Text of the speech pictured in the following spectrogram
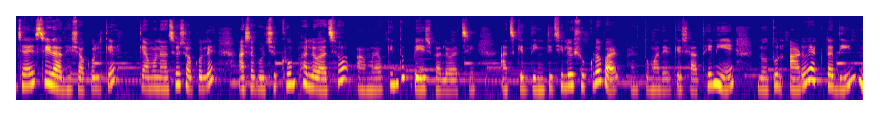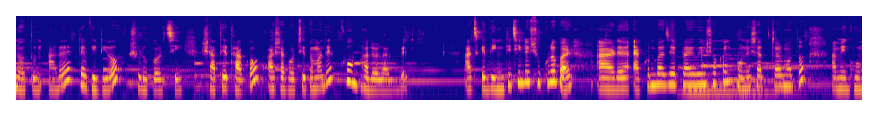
জয় শ্রী রাধে সকলকে। কেমন আছো সকলে? আশা করছি খুব ভালো আছো, আমরাও কিন্তু বেশ ভালো আছি। আজকের দিনটি ছিল শুক্রবার, আর তোমাদেরকে সাথে নিয়ে নতুন আরও একটা দিন, নতুন আরও একটা ভিডিও শুরু করছি। সাথে থাকো, আশা করছি তোমাদের খুব ভালো লাগবে। আজকে দিনটি ছিল শুক্রবার, আর এখন বাজে প্রায় ওই সকাল পৌনে সাতটার মতো। আমি ঘুম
